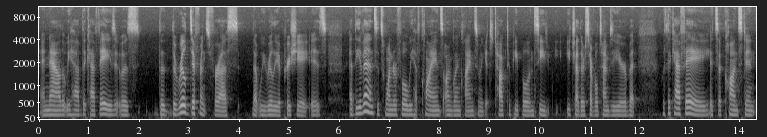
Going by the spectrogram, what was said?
and now that we have the cafes, it was the the real difference for us that we really appreciate is at the events it's wonderful we have clients ongoing clients and we get to talk to people and see each other several times a year but with the cafe it's a constant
